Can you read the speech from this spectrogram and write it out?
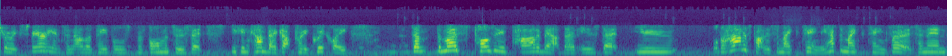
through experience and other people's performances that you can come back up pretty quickly. The, the most positive part about that is that you, well, the hardest part is to make the team. You have to make the team first, and then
